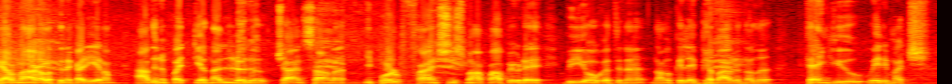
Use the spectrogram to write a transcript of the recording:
എറണാകുളത്തിന് കഴിയണം. അതിന് പറ്റിയ നല്ലൊരു ചാൻസാണ് ഇപ്പോൾ ഫ്രാൻസിസ് മാപ്പാപ്പയുടെ വിയോഗത്തിന് നമുക്ക് ലഭ്യമാകുന്നത്. താങ്ക് വെരി മച്ച്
